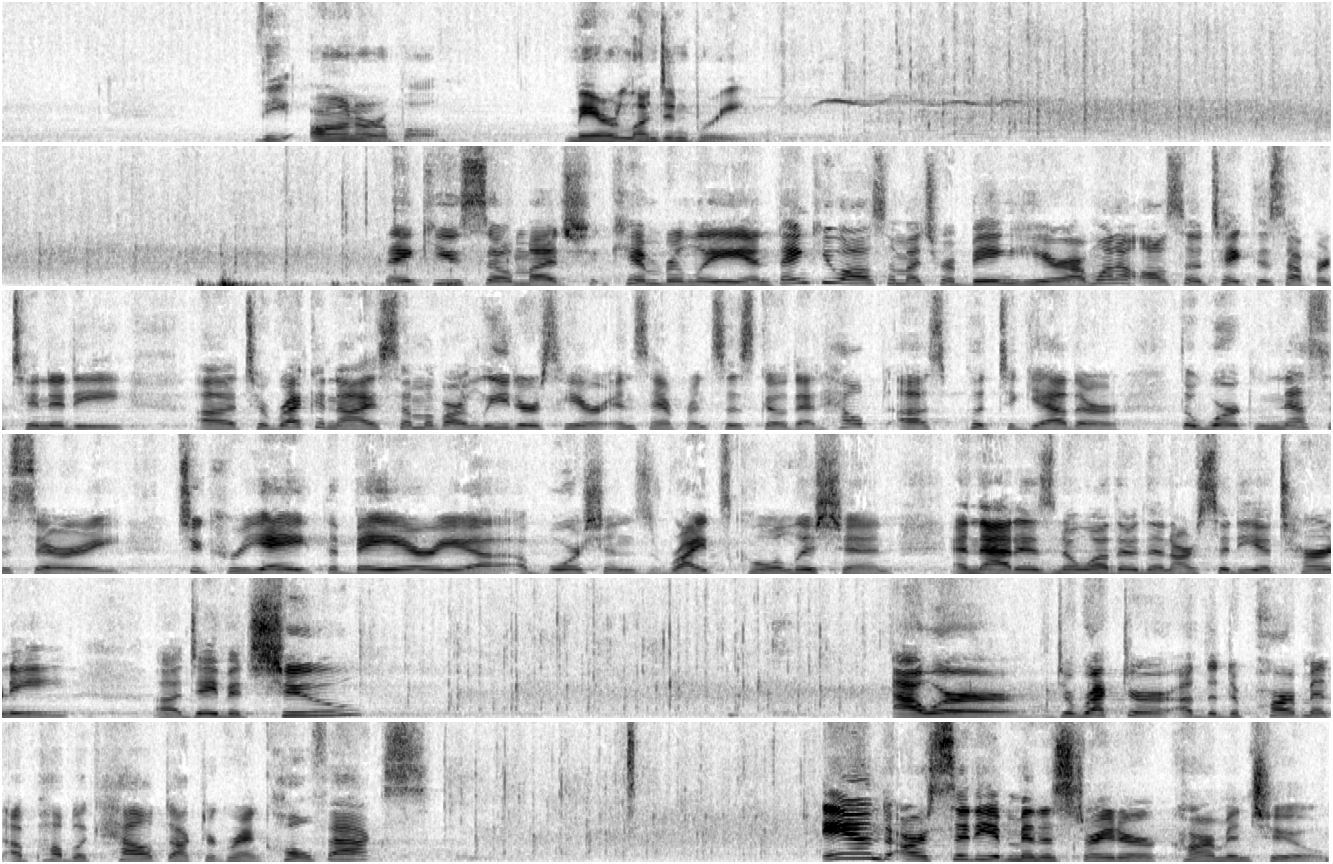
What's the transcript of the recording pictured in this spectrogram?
the Honorable Mayor London Breed. Thank you so much, Kimberly, and thank you all so much for being here. I want to also take this opportunity uh, to recognize some of our leaders here in San Francisco that helped us put together the work necessary to create the Bay Area Abortions Rights Coalition, and that is no other than our city attorney, uh, David Chiu, our director of the Department of Public Health, Dr. Grant Colfax, and our city administrator, Carmen Chu.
